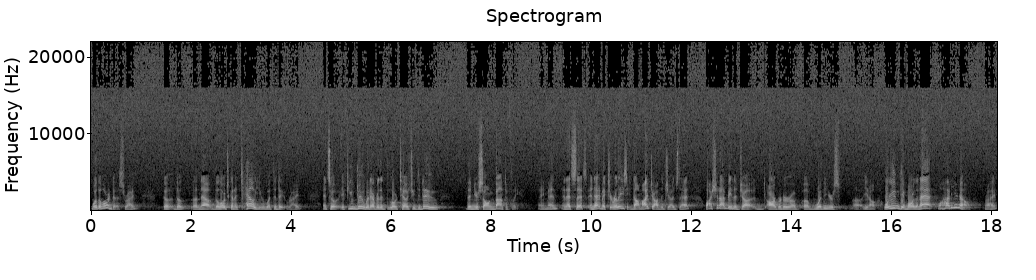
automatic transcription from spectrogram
Well, the Lord does, right? The, the, uh, now, the Lord's going to tell you what to do, right? And so if you do whatever the Lord tells you to do, then you're sowing bountifully. Amen? And, that's, that's, and that makes it really easy. It's not my job to judge that. Why should I be the ju- arbiter of, of whether you're, uh, you know, or you can give more than that? Well, how do you know, right?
